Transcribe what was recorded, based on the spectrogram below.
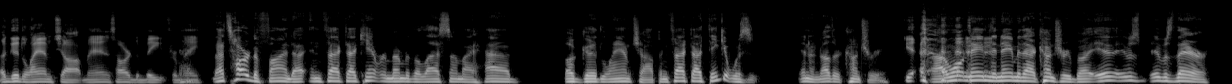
a good lamb chop, man, it's hard to beat for me. That's hard to find. I, in fact, I can't remember the last time I had a good lamb chop. In fact, I think it was in another country. Yeah, I won't name the name of that country, but it, it was it was there.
